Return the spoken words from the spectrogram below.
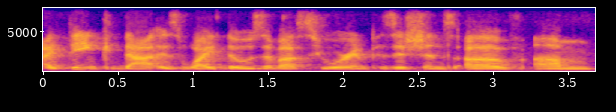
i think that is why those of us who are in positions of um,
